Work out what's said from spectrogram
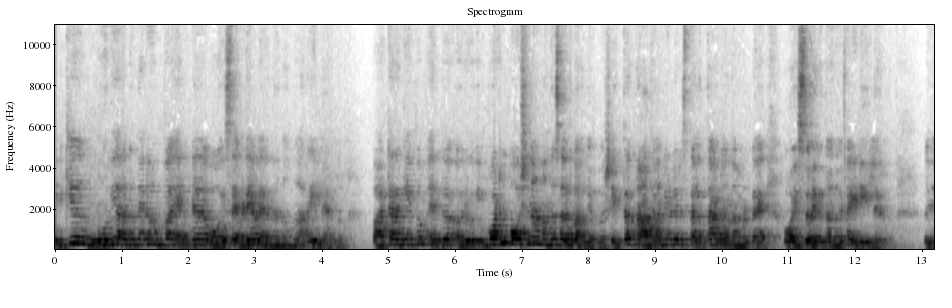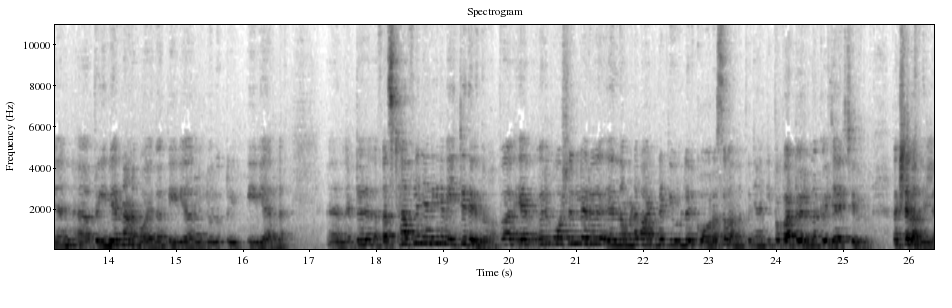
എനിക്ക് മൂവി ഇറങ്ങുന്നതിന് മുമ്പ് എന്റെ വോയിസ് എവിടെയാ വരുന്നതെന്നൊന്നും അറിയില്ലായിരുന്നു. പാട്ട് ഇറങ്ങിയപ്പം എന്ത് ഒരു ഇമ്പോർട്ടന്റ് പോർഷനാണ് അന്ന് സാർ പറഞ്ഞിരുന്നു. പക്ഷെ ഇത്ര പ്രാധാന്യമുള്ള ഒരു സ്ഥലത്താണ് നമ്മുടെ വോയിസ് വരുന്നതെന്ന് ഒരു ഐഡിയ ഇല്ലായിരുന്നു. അപ്പം ഞാൻ പ്രീമിയറിനാണ് പോയത്. പി വി ആറിൽ ലുലു പി വി ആറിൽ എന്നിട്ട് ഫസ്റ്റ് ഹാഫിൽ ഞാനിങ്ങനെ വെയിറ്റ് ചെയ്തിരുന്നു. അപ്പൊ ഒരു പോർഷനിൽ ഒരു നമ്മുടെ പാട്ടിന്റെ ട്യൂണിൽ ഒരു കോറസ് വന്നപ്പോൾ ഞാൻ ഇപ്പൊ പാട്ട് വരും എന്നൊക്കെ വിചാരിച്ചിരുന്നു. പക്ഷെ വന്നില്ല.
